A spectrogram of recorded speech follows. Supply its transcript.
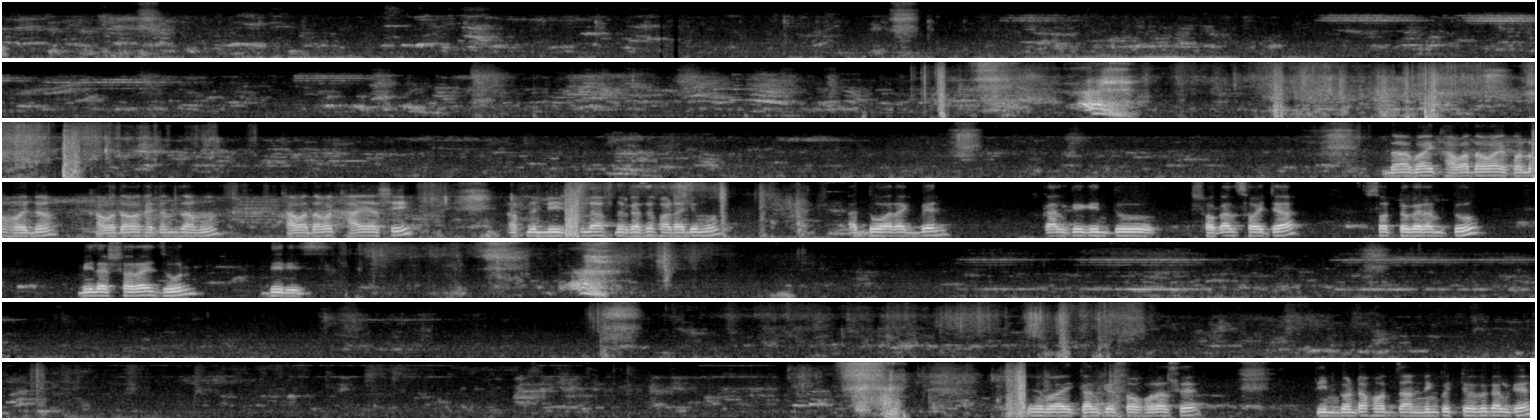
না ভাই খাওয়া দাওয়া এখনও হয় না খাওয়া দাওয়া খাইতাম যামু খাওয়া দাওয়া খাই আসি। আপনার লিস্টগুলো আপনার কাছে পাঠাই দিব আর দোয়া রাখবেন। কালকে কিন্তু সকাল ছয়টা চট্টগ্রাম টু মিলাসরাই জুন ব্রিজ। ভাই, কালকে সফর আছে। তিন ঘণ্টা পর জার্নিং করতে হবে কালকে।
